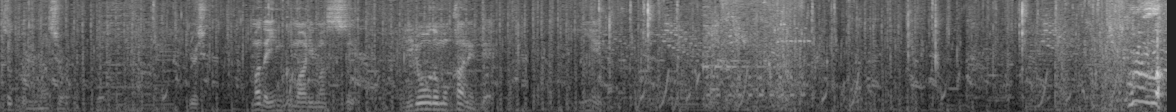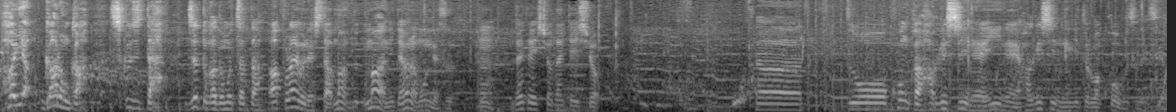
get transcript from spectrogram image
うちょっと見ましょう。よしまだインクもありますしリロードも兼ねて。見えた。うわ早っ。ガロンか。しくじった。ジェットかと思っちゃった。あプライムでした。まあまあ似たようなもんです。うん。大体一緒大体一緒。さーと今回激しいね。いいね。激しいネギトロは好物ですよ。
